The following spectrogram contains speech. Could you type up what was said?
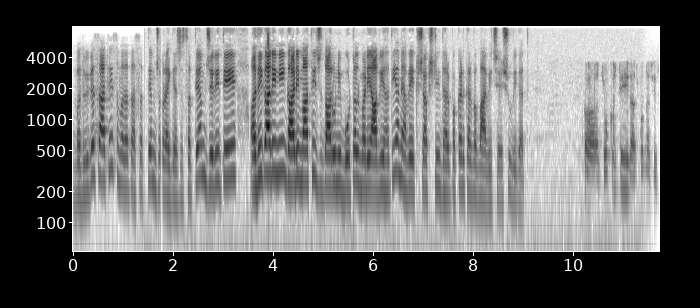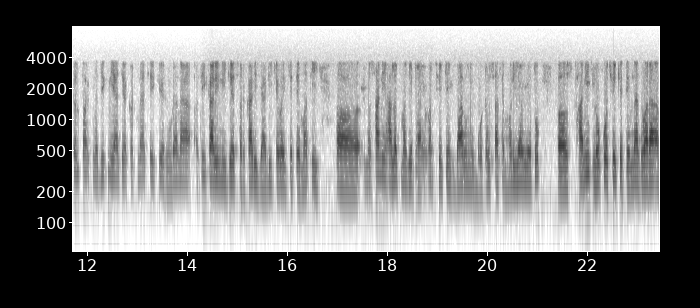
વધુ વિગત સાથે સંવાદદાતા સત્યમ જોડાઈ ગયા છે. સત્યમ, જે રીતે અધિકારીની ગાડીમાંથી જ દારૂની બોટલ મળી આવી હતી અને હવે એક શખ્સની ધરપકડ કરવામાં આવી છે. શું વિગત? ચોક્કસથી રાજકોટના શીતલ પાર્ક નજીકની આ જે ઘટના છે કે રૂડાના અધિકારીની જે સરકારી ગાડી કહેવાય કે તેમાંથી નશાની હાલતમાં જે ડ્રાઈવર છે કે એક દારૂની બોટલ સાથે મળી આવ્યો હતો. સ્થાનિક લોકો છે કે તેમના દ્વારા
